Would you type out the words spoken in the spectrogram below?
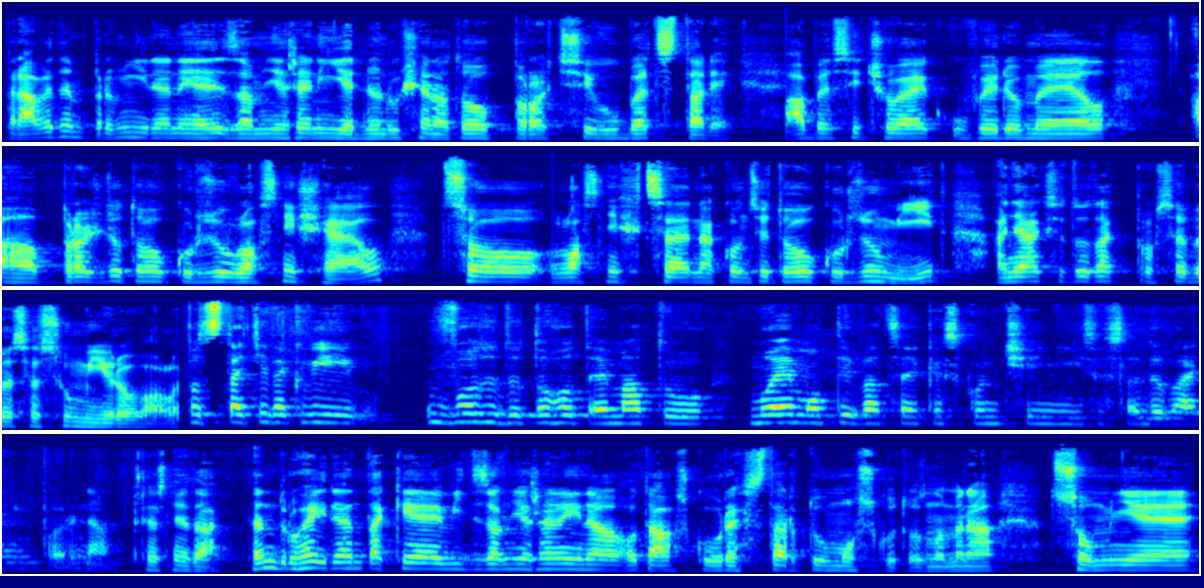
právě ten první den je zaměřený jednoduše na to, proč si vůbec tady. Aby si člověk uvědomil, a proč do toho kurzu vlastně šel, co vlastně chce na konci toho kurzu mít a nějak si to tak pro sebe sesumíroval. V podstatě takový úvod do toho tématu, moje motivace ke skončení se sledováním porna. Přesně tak. Ten druhý den tak je víc zaměřený na otázku restartu mozku, to znamená, co mě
